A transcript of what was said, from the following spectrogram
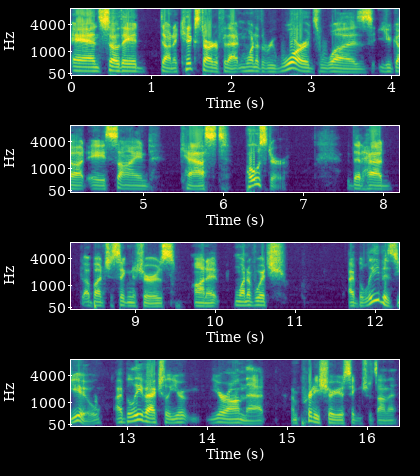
and so they had done a Kickstarter for that. And one of the rewards was you got a signed cast poster that had a bunch of signatures on it. One of which I believe is you. I believe actually you're you're on that. I'm pretty sure your signature's on that.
